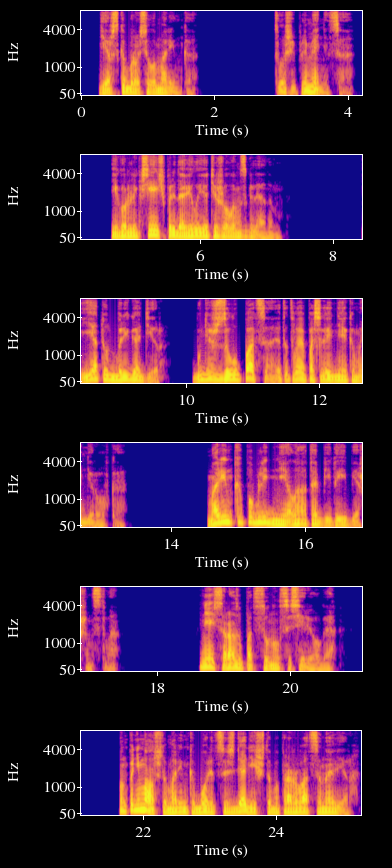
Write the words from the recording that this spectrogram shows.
— дерзко бросила Маринка. «Слушай, племянница». Егор Алексеевич придавил ее тяжелым взглядом. Я тут бригадир. Будешь залупаться, это твоя последняя командировка». Маринка побледнела от обиды и бешенства. К ней сразу подсунулся Серега. Он понимал, что Маринка борется с дядей, чтобы прорваться наверх.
